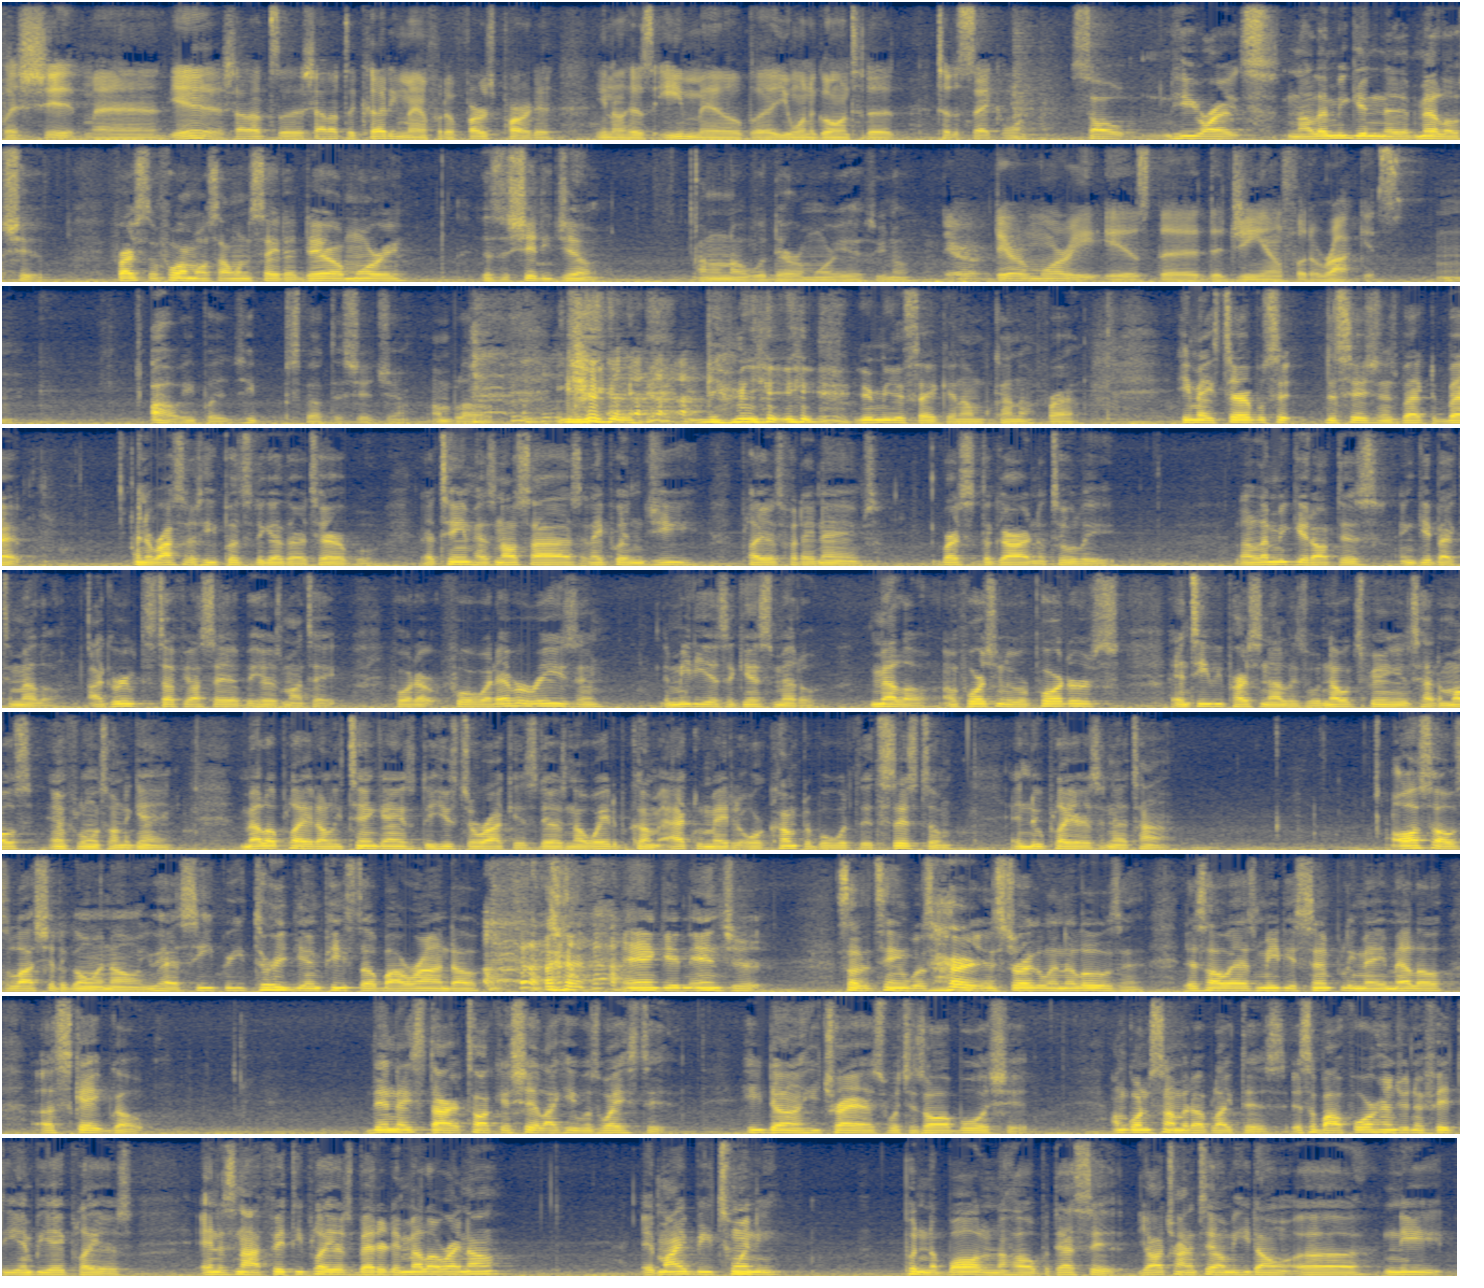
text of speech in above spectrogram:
But shit, man. Yeah, shout out to shout out to Cuddy, man, for the first part of you know his email. But you want to go into the to the second one? So he writes, now let me get in that Melo shit. First and foremost, I want to say that Daryl Morey is a shitty gym. I don't know what Daryl Morey is, you know. Daryl Daryl Morey is the the GM for the Rockets. Mm. Oh, he put he spelled this shit, Jim. I'm blown. give me give me a second. I'm kind of fried. He makes terrible decisions back to back, and the roster that he puts together are terrible. That team has no size, and they put in G players for their names versus the guard in the two league. Now let me get off this and get back to Melo. I agree with the stuff y'all said, but here's my take. For the, for whatever reason, the media is against Melo. Melo. Unfortunately, reporters and TV personalities with no experience had the most influence on the game. Melo played only 10 games with the Houston Rockets. There's no way to become acclimated or comfortable with the system and new players in that time. Also, it was a lot of shit going on. You had CP3 getting pieced up by Rondo and getting injured. So the team was hurt and struggling and losing. This whole ass media simply made Melo a scapegoat. Then they start talking shit like he was wasted. He done, he trashed, which is all bullshit. I'm going to sum it up like this. It's about 450 NBA players, and it's not 50 players better than Melo right now. It might be 20 putting the ball in the hole, but that's it. Y'all trying to tell me he don't uh, need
